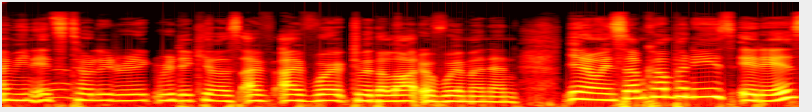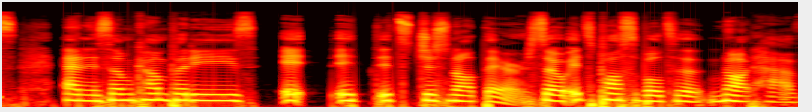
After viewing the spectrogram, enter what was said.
i mean it's Yeah. totally ridic- ridiculous i've i've worked with a lot of women and you know in some companies it is and in some companies it it it's just not there so it's possible to not have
